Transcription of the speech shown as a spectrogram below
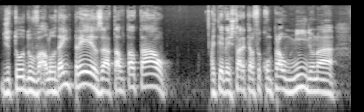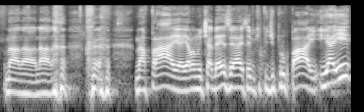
de todo o valor da empresa, tal, tal, tal. Aí teve a história que ela foi comprar o milho na, na, na, na, na praia e ela não tinha 10 reais, teve que pedir pro pai. E aí,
